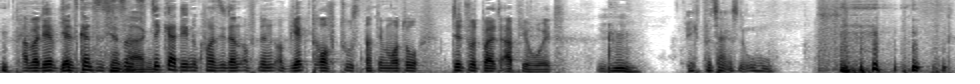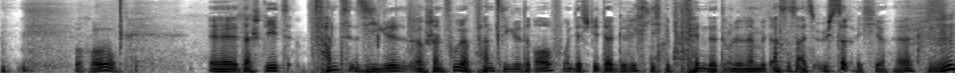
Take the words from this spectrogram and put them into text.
Aber der, der Jetzt kannst du es ja ist so ein sagen. Sticker, den du quasi dann auf ein Objekt drauf tust, nach dem Motto, das wird bald abgeholt. Ich würde sagen, es ist ein Uhu. Oho. Äh, da steht Pfandsiegel, da stand früher Pfandsiegel drauf und jetzt steht da gerichtlich gepfändet und damit, ach, das ist als Österreich hier, hä?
